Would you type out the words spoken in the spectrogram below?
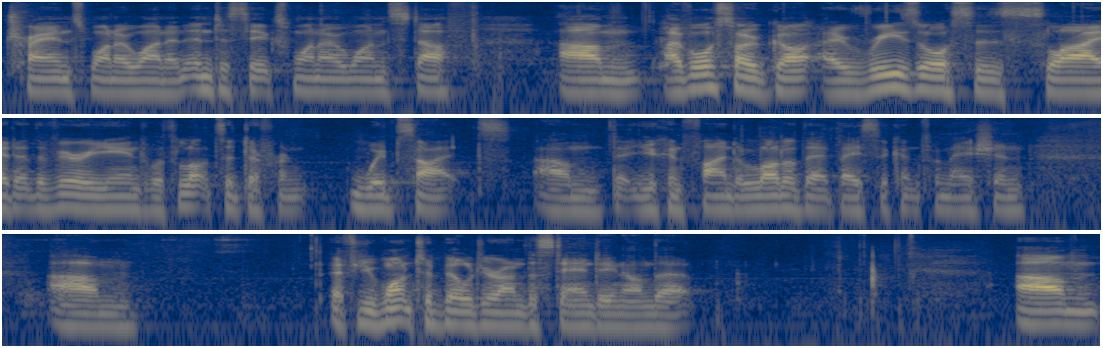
Trans 101 and Intersex 101 stuff. Um, I've also got a resources slide at the very end with lots of different websites um, that you can find a lot of that basic information um, if you want to build your understanding on that. Um,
